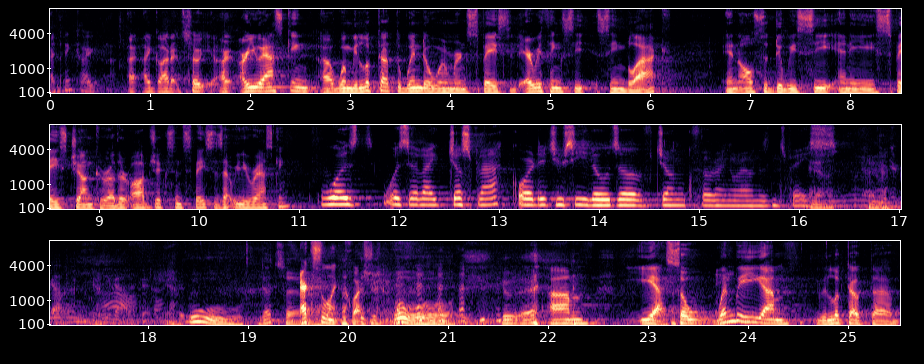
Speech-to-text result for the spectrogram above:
I think I, I got it. So, are, are you asking uh, when we looked out the window when we're in space, did everything see, seem black? And also, do we see any space junk or other objects in space? Is that what you were asking? Was was it like just black, or did you see loads of junk floating around in space? Yeah. yeah. You got it. You got it. Yeah. Ooh, that's a excellent question. oh, um, yeah. So when we um, we looked out the,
